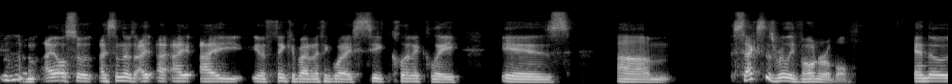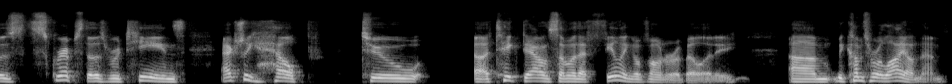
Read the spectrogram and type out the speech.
Mm-hmm. Um, I also I sometimes I I I you know think about it. I think what I see clinically is um, sex is really vulnerable, and those scripts, those routines, actually help to uh, take down some of that feeling of vulnerability, um, we come to rely on them.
